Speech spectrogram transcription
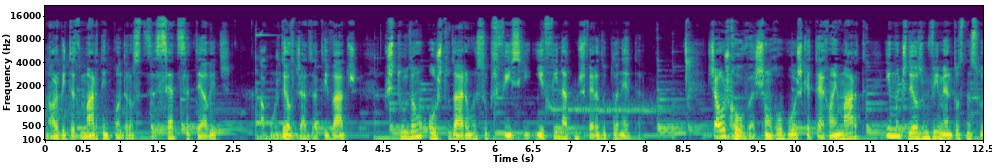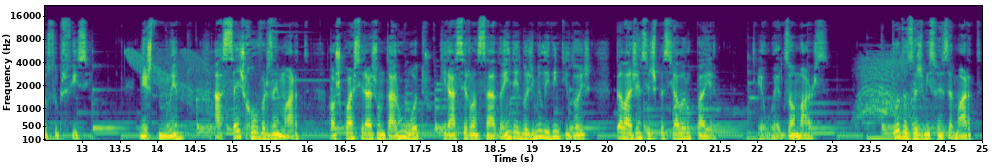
Na órbita de Marte encontram-se 17 satélites, alguns deles já desativados, que estudam ou estudaram a superfície e a fina atmosfera do planeta. Já os rovers são robôs que aterram em Marte e muitos deles movimentam-se na sua superfície. Neste momento, há seis rovers em Marte, aos quais se irá juntar um outro que irá ser lançado ainda em 2022 pela Agência Espacial Europeia. É o ExoMars. Todas as missões a Marte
